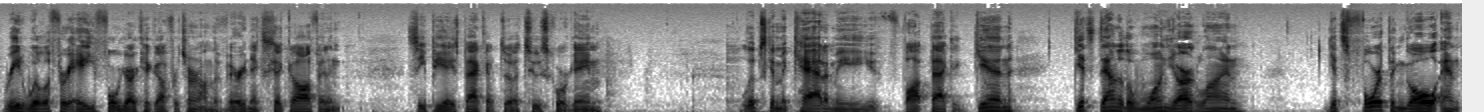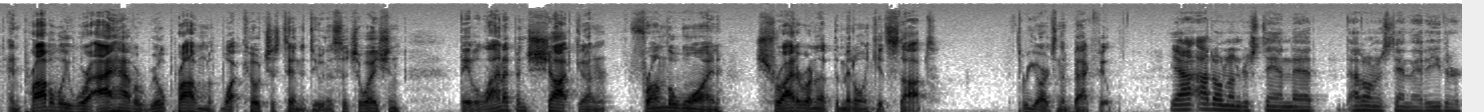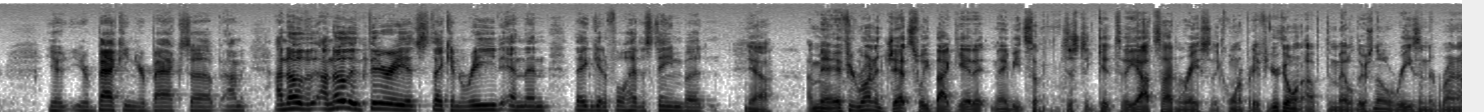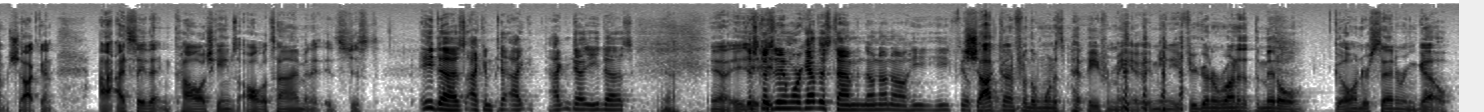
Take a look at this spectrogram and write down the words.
Reed Williford 84 yard kickoff return on the very next kickoff, and CPA's back up to a two score game. Lipscomb Academy fought back again, gets down to the one yard line, gets fourth and goal, and, and probably where I have a real problem with what coaches tend to do in this situation. They line up in shotgun from the one, try to run it up the middle, and get stopped. Three yards in the backfield. Yeah, I don't understand that. I don't understand that either you're backing your backs up. I mean, I know that I know that in theory it's they can read and then they can get a full head of steam, but yeah. I mean, if you're running jet sweep, I get it. Maybe it's something just to get to the outside and race to the corner. But if you're going up the middle, there's no reason to run up shotgun. I, I say that in college games all the time, and it, it's just he does. I can tell. I, I can tell you he does. Yeah, yeah. It, just because it, it, didn't work out this time, no, no, no. He he feels shotgun from the one is a pet peeve for me. I mean, if you're going to run it at the middle, go under center and go.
